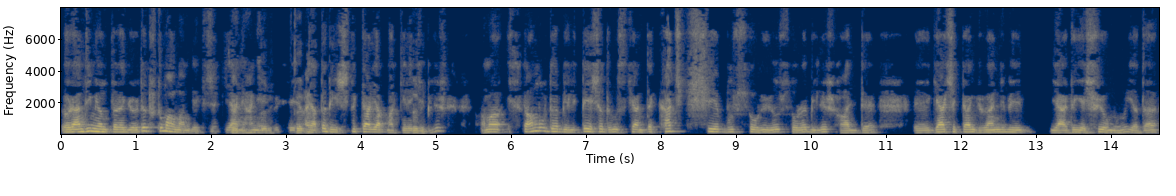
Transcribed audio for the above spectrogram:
öğrendiğim yanıtlara göre de tutum almam gerekecek. Yani tabii, hani tabii, e, tabii. hayatta değişiklikler yapmak gerekebilir. Tabii. Ama İstanbul'da birlikte yaşadığımız kentte kaç kişi bu soruyu sorabilir halde e, gerçekten güvenli bir yerde yaşıyor mu ya da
